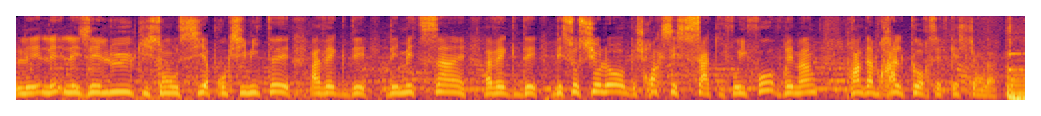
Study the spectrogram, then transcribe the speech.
les, les, élus qui sont aussi à proximité, avec des, des médecins, avec des, des sociologues. Je crois que c'est ça qu'il faut. Il faut vraiment prendre à bras le corps cette question-là.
